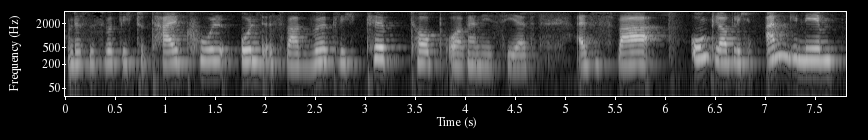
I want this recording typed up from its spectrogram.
Und das ist wirklich total cool und es war wirklich tip-top organisiert. Also es war unglaublich angenehm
